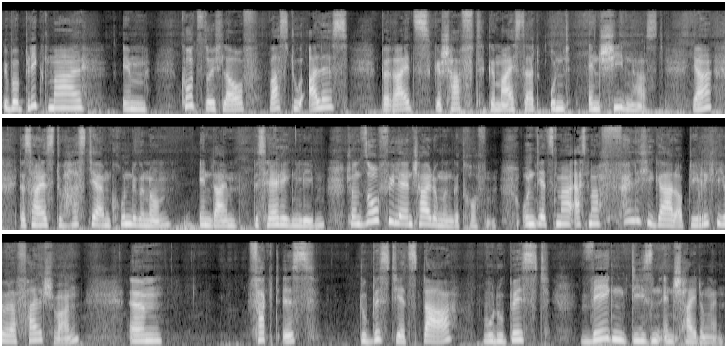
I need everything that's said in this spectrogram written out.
Überblick mal im Kurzdurchlauf, was du alles bereits geschafft, gemeistert und entschieden hast. Ja, das heißt, du hast ja im Grunde genommen in deinem bisherigen Leben schon so viele Entscheidungen getroffen. Und jetzt mal erstmal völlig egal, ob die richtig oder falsch waren. Ähm, Fakt ist, du bist jetzt da, wo du bist, wegen diesen Entscheidungen.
